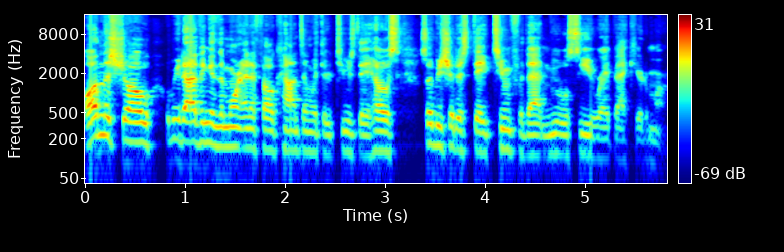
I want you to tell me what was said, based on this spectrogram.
on the show, we'll be diving into more NFL content with your Tuesday host. So be sure to stay tuned for that, and we will see you right back here tomorrow.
